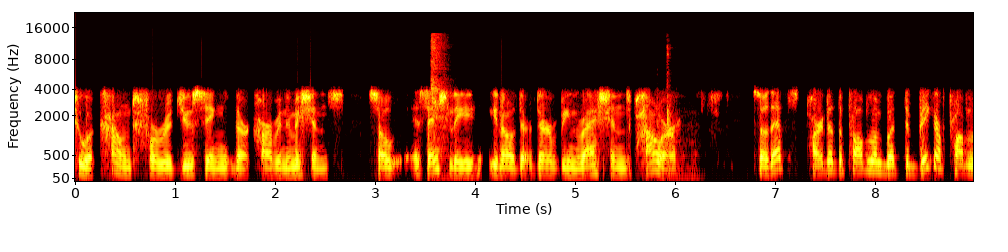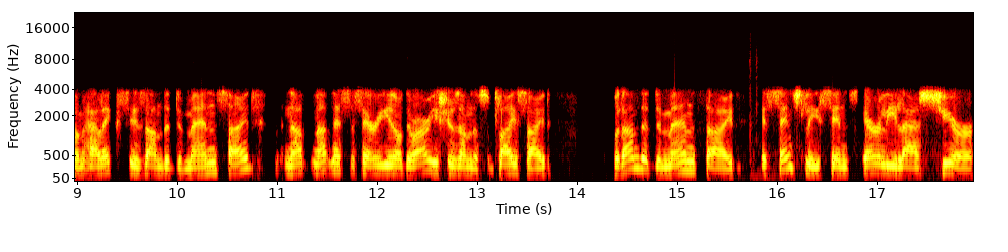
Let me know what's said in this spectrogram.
to account for reducing their carbon emissions. So essentially, you know, they're, they're being rationed power. So that's part of the problem. But the bigger problem, Alex, is on the demand side. Not not necessarily, you know, there are issues on the supply side, but on the demand side, essentially since early last year,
